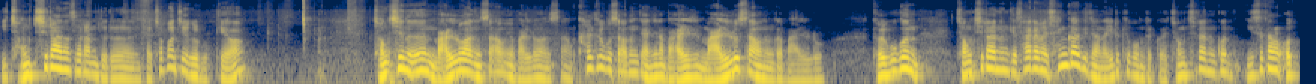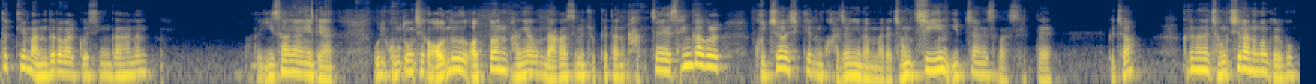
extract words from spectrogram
이 정치라는 사람들은 자, 첫 번째 글 볼게요. 정치는 말로 하는 싸움이에요. 말로 하는 싸움. 칼 들고 싸우는 게 아니라 말 말로 싸우는 거야. 말로. 결국은 정치라는 게 사람의 생각이잖아. 이렇게 보면 될 거예요. 정치라는 건 이 세상을 어떻게 만들어 갈 것인가 하는 이상향에 대한 우리 공동체가 어느 어떤 방향으로 나갔으면 좋겠다는 각자의 생각을 구체화시키는 과정이란 말이야. 정치인 입장에서 봤을 때. 그쵸? 그러면 정치라는 건 결국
